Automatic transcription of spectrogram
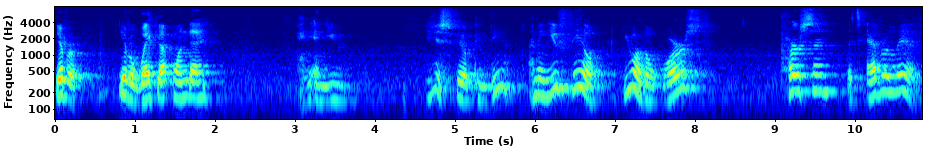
You ever, you ever wake up one day and, and you, you just feel condemned? I mean, you feel you are the worst person that's ever lived.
